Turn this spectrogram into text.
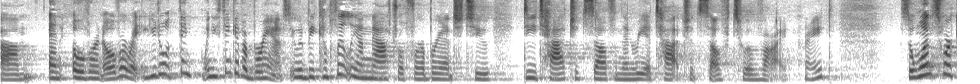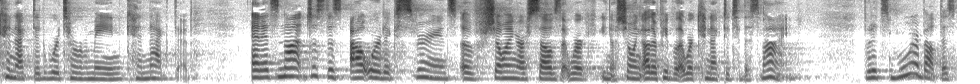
Um, and over and over, right? You don't think, when you think of a branch, it would be completely unnatural for a branch to detach itself and then reattach itself to a vine, right? So once we're connected, we're to remain connected. And it's not just this outward experience of showing ourselves that we're, you know, showing other people that we're connected to this vine. But it's more about this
